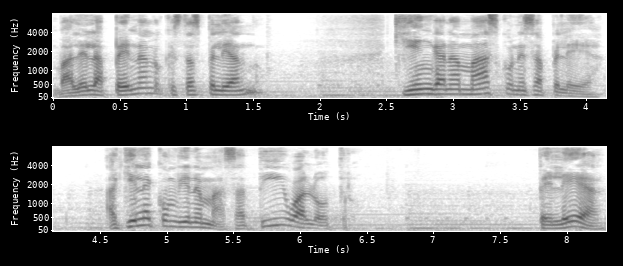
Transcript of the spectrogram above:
¿Vale la pena lo que estás peleando? ¿Quién gana más con esa pelea? ¿A quién le conviene más? ¿A ti o al otro? Pelea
